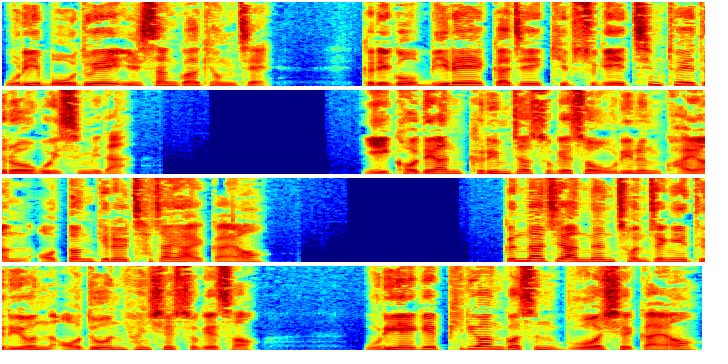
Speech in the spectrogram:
우리 모두의 일상과 경제, 그리고 미래에까지 깊숙이 침투해 들어오고 있습니다. 이 거대한 그림자 속에서 우리는 과연 어떤 길을 찾아야 할까요? 끝나지 않는 전쟁이 들이온 어두운 현실 속에서 우리에게 필요한 것은 무엇일까요?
